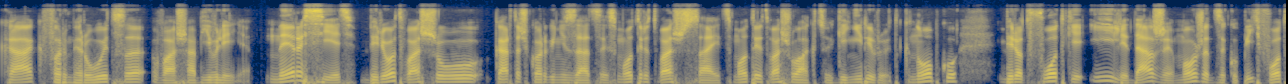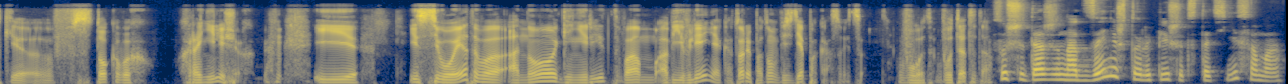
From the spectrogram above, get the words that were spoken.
как формируется ваше объявление. Нейросеть берет вашу карточку организации, смотрит ваш сайт, смотрит вашу акцию, генерирует кнопку, берет фотки или даже может закупить фотки э, в стоковых хранилищах. И из всего этого оно генерит вам объявление, которое потом везде показывается. Вот, вот это да. Слушай, даже на Дзене, что ли, пишет статьи сама?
